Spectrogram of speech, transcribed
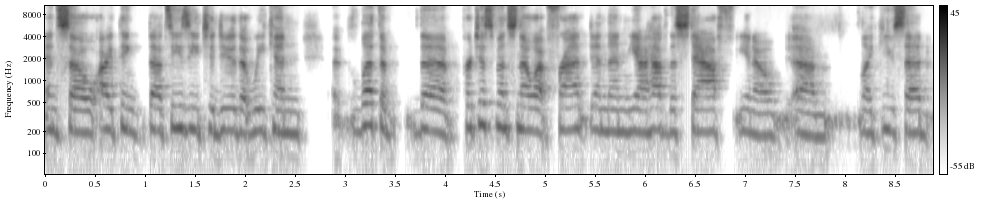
And so I think that's easy to do that we can uh, let the, the participants know up front and then, yeah, have the staff, you know, um, like you said,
